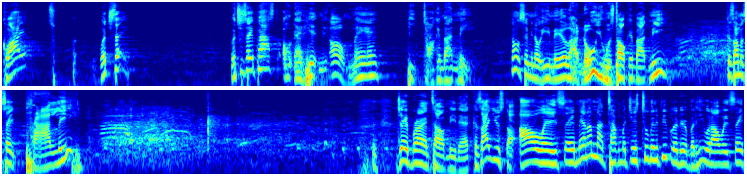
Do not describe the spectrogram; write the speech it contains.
Quiet. What you say? What you say, Pastor? Oh, that hit me. Oh man, he talking about me. Don't send me no email. I know you was talking about me. Because I'm gonna say, probably. Jay Bryan taught me that because I used to always say, Man, I'm not talking about you, there's too many people are here. But he would always say,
